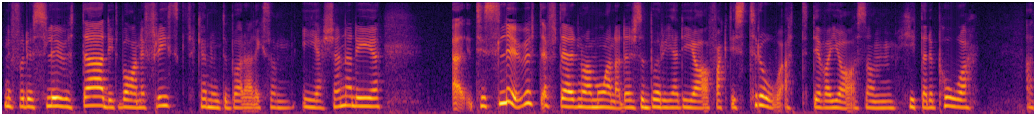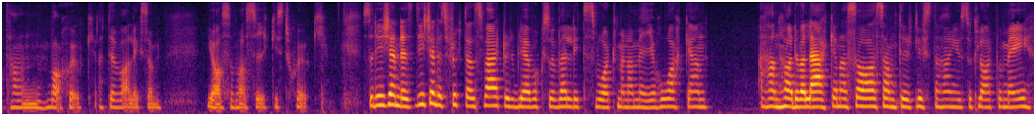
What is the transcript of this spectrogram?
nu får du sluta, ditt barn är friskt, kan du inte bara liksom erkänna det? Äh, till slut, efter några månader, så började jag faktiskt tro att det var jag som hittade på att han var sjuk, att det var liksom jag som var psykiskt sjuk. Så det kändes, det kändes fruktansvärt och det blev också väldigt svårt mellan mig och Håkan. Han hörde vad läkarna sa, samtidigt lyssnade han ju såklart på mig.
